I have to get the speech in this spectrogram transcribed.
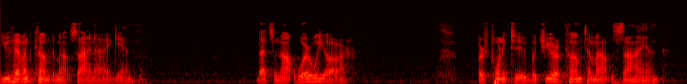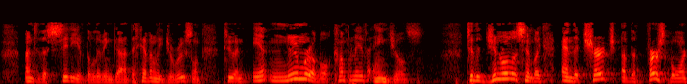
You haven't come to Mount Sinai again. That's not where we are. Verse 22 But you are come to Mount Zion, unto the city of the living God, the heavenly Jerusalem, to an innumerable company of angels, to the general assembly, and the church of the firstborn,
